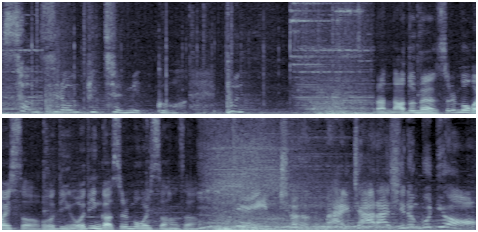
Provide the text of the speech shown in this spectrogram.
성스러운 빛을 믿고 분 난 놔두면 쓸모가 있어. 어디 어딘가 쓸모가 있어 항상. 게임 정말 잘하시는군요.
